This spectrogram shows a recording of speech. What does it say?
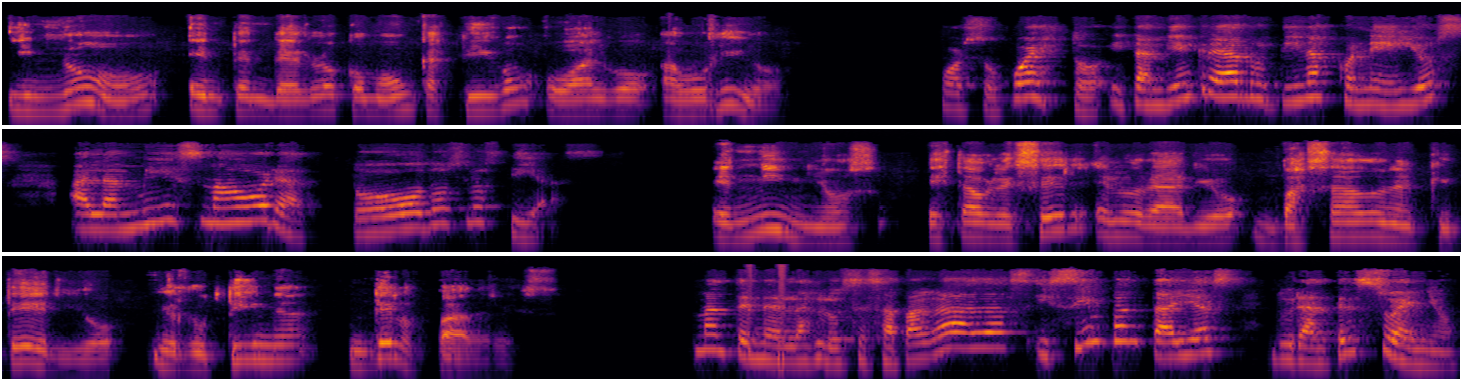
y no entenderlo como un castigo o algo aburrido. Por supuesto, y también crear rutinas con ellos a la misma hora todos los días. En niños, establecer el horario basado en el criterio y rutina de los padres. Mantener las luces apagadas y sin pantallas durante el sueño.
